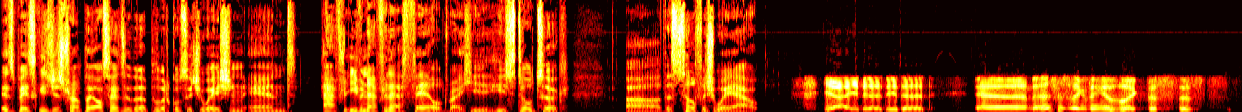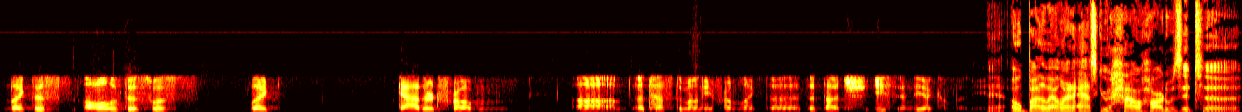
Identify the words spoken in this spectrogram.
it's basically just trying to play all sides of the political situation, and after even after that failed, right? He he still took uh, the selfish way out. Yeah, he did. He did. And the interesting thing is, like, this is like this. All of this was like gathered from um, a testimony from like the the Dutch East India Company. Yeah. Oh, by the way, I wanted to ask you, how hard was it to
